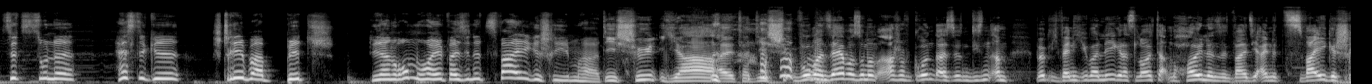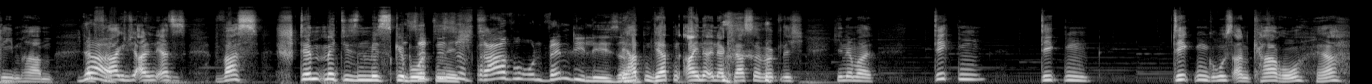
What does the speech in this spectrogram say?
sitzt so eine hässliche Streber-Bitch, die dann rumheult, weil sie eine 2 geschrieben hat. Die Schül ja, Alter, die wo man selber so mit dem Arsch auf Grundeis ist und die sind am, wirklich, wenn ich überlege, dass Leute am Heulen sind, weil sie eine 2 geschrieben haben, dann Ja. frage ich mich allen Ernstes, was stimmt mit diesen das sind Missgeburten diese nicht? Bravo- und Wendy-Leser. Wir hatten, wir hatten eine in der Klasse wirklich, hier nochmal, dicken, dicken, dicken Gruß an Caro, ja.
